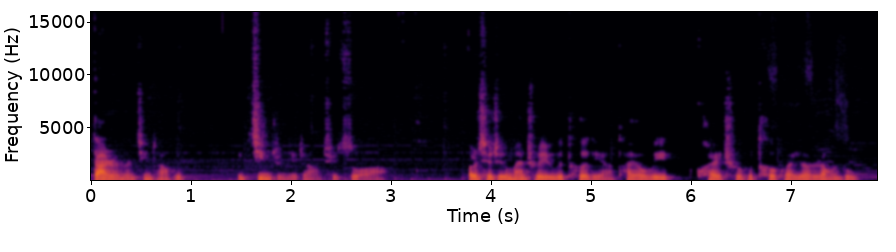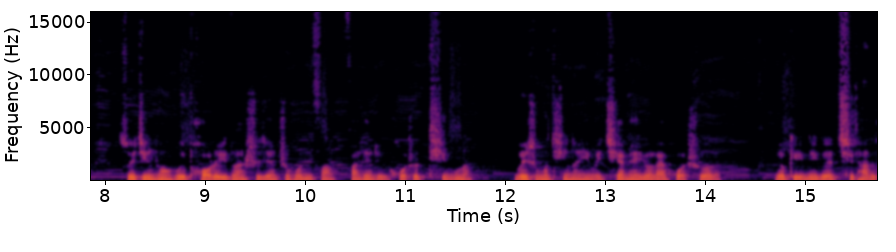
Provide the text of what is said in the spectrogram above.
大人们经常会会禁止你这样去做啊。而且这个慢车有一个特点啊，它要为快车和特快要让路，所以经常会跑了一段时间之后，你发发现这个火车停了。为什么停呢？因为前面要来火车了，要给那个其他的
